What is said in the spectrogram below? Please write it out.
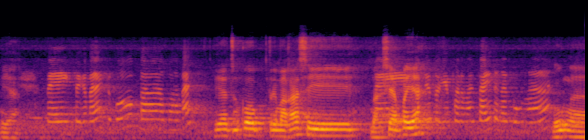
Ya. Baik, bagaimana cukup Pak Muhammad? Ya cukup. Terima kasih. Mbak Baik, siapa ya? Nanti untuk informasi saya dengan bunga. Bunga.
